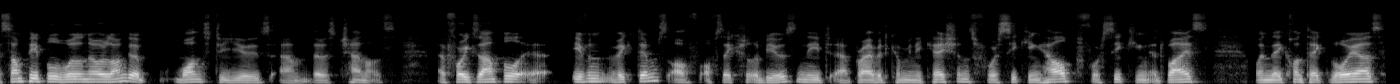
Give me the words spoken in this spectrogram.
Some people will no longer want to use um, those channels. Uh, for example, uh, even victims of, of sexual abuse need uh, private communications for seeking help, for seeking advice, when they contact lawyers.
